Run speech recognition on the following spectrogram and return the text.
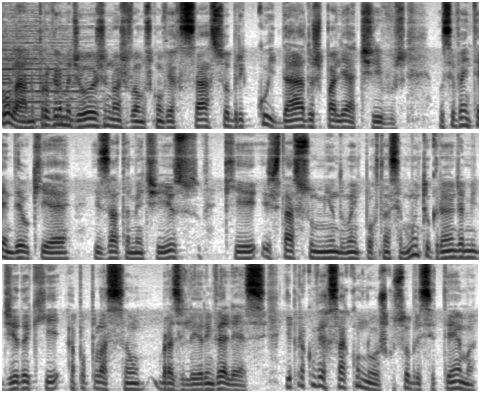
Olá, no programa de hoje nós vamos conversar sobre cuidados paliativos. Você vai entender o que é exatamente isso, que está assumindo uma importância muito grande à medida que a população brasileira envelhece. E para conversar conosco sobre esse tema,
